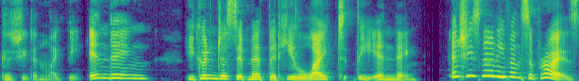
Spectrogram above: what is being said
because she didn't like the ending. He couldn't just admit that he liked the ending. And she's not even surprised.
